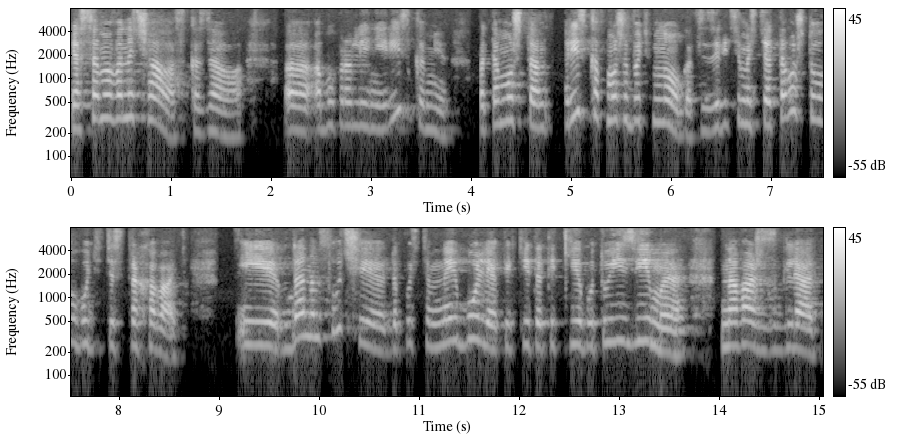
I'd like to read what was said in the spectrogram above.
Я с самого начала сказала, об управлении рисками, потому что рисков может быть много, в зависимости от того, что вы будете страховать. И в данном случае, допустим, наиболее какие-то такие вот уязвимые, на ваш взгляд,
